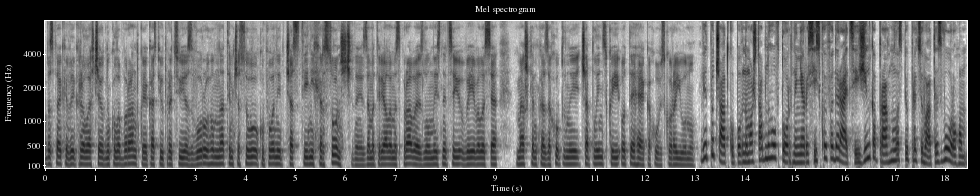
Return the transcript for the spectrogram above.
безпеки викрила ще одну колаборантку, яка співпрацює з ворогом на тимчасово окупованій частині Херсонщини. За матеріалами справи зловмисницею виявилася мешканка захопленої Чаплинської ОТГ Каховського району. Від початку повномасштабного вторгнення Російської Федерації жінка прагнула співпрацювати з ворогом.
